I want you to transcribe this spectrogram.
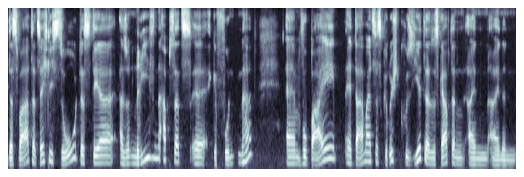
das war tatsächlich so, dass der also einen riesen Absatz äh, gefunden hat. Ähm, wobei äh, damals das Gerücht kursierte, also es gab dann einen, einen,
